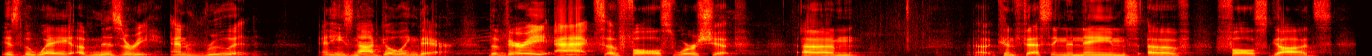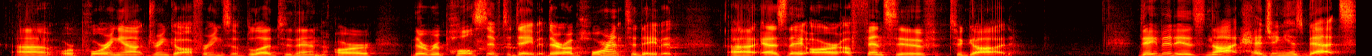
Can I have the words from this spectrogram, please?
is the way of misery and ruin, and he's not going there. The very acts of false worship, um, uh, confessing the names of false gods, uh, or pouring out drink offerings of blood to them, are they're repulsive to David. They're abhorrent to David uh, as they are offensive to God. David is not hedging his bets.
